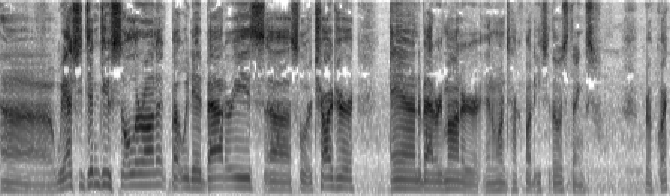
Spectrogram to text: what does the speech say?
uh, we actually didn't do solar on it, but we did batteries, uh, solar charger, and a battery monitor. And I want to talk about each of those things real quick.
